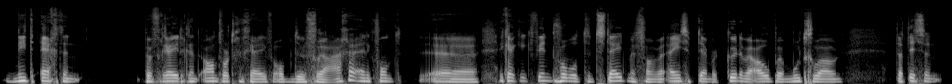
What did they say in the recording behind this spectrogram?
niet echt een bevredigend antwoord gegeven op de vragen. En ik vond, eh, kijk, ik vind bijvoorbeeld het statement van we 1 september kunnen we open, moet gewoon. Dat is, een,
